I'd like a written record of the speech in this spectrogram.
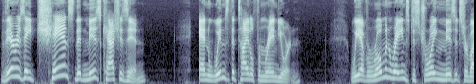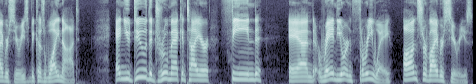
There is a chance that Miz cashes in and wins the title from Randy Orton. We have Roman Reigns destroying Miz at Survivor Series because why not? And you do the Drew McIntyre, Fiend, and Randy Orton three way on Survivor Series.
